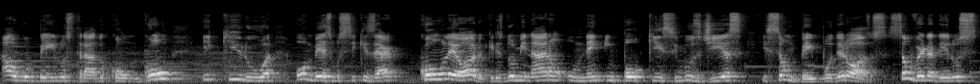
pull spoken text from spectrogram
Algo bem ilustrado com Gon e Kirua. Ou mesmo se quiser com o Leório. Que eles dominaram o Nen em pouquíssimos dias e são bem poderosos. São verdadeiros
